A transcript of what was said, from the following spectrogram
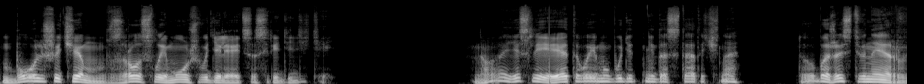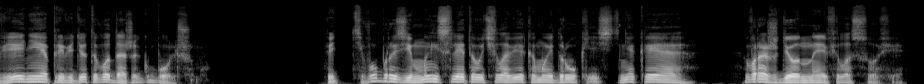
больше, чем взрослый муж выделяется среди детей. Но если и этого ему будет недостаточно, то божественное рвение приведет его даже к большему. Ведь в образе мысли этого человека, мой друг, есть некая врожденная философия.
